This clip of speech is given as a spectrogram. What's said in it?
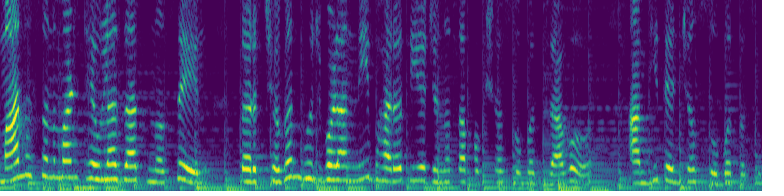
मान सन्मान ठेवला जात नसेल तर छगन भुजबळांनी भारतीय जनता पक्षासोबत जावं आम्ही त्यांच्यासोबत असू.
